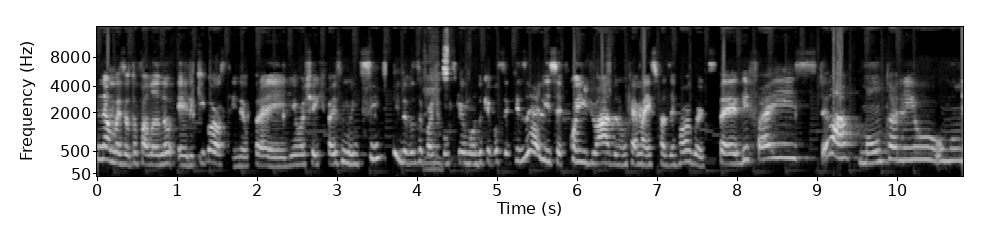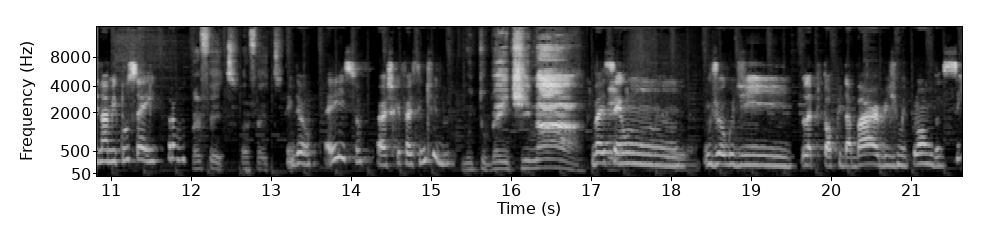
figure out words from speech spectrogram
Não, mas eu tô falando ele que gosta, entendeu? Pra ele, eu achei que faz muito sentido. Você pode Isso. construir o mundo que você quiser ali. Você ficou enjoado, não quer mais fazer Hogwarts? Pega e faz, sei lá, monta ali o, o mundo dinâmico 100. Pronto, Perfeito, perfeito. entendeu? É isso. Eu acho que faz sentido. Muito bem, Tina! Vai ser um, um jogo de laptop da Barbie, de micro-ondas? Sim.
